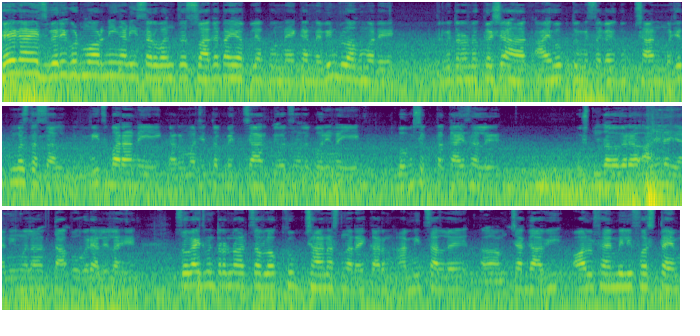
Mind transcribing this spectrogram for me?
हे गायज व्हेरी गुड मॉर्निंग आणि सर्वांचं स्वागत आहे आपल्या पुन्हा एका नवीन ब्लॉगमध्ये तर मित्रांनो कशा आहात? आय होप तुम्ही सगळे खूप छान मजेत मस्त असाल. मीच बरा नाही कारण माझी तब्येत चार दिवस झालं बरी नाहीये. बघू शकता काय झालं उष्णता वगैरे आलेला आहे आणि मला ताप वगैरे आलेला आहे. सो गायज मित्रांनो आजचा ब्लॉग खूप छान असणार आहे कारण आम्ही चाललोय आहे आमच्या गावी ऑल फॅमिली फर्स्ट टाइम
